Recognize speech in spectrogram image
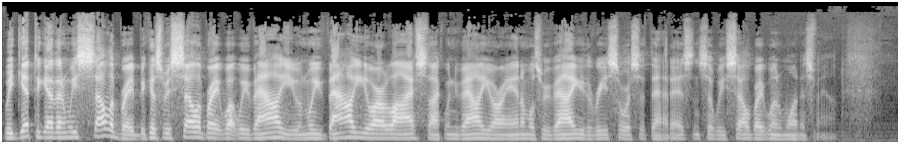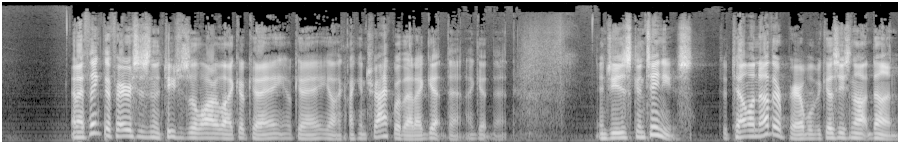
we get together and we celebrate because we celebrate what we value, and we value our livestock, when we value our animals, we value the resource that that is, and so we celebrate when one is found. And I think the Pharisees and the teachers of the law are like, Okay, okay, I can track with that. I get that. I get that. And Jesus continues to tell another parable because he's not done.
